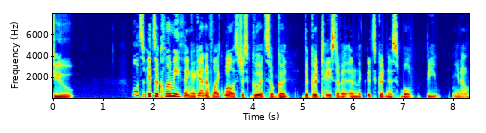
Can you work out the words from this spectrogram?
to Well, it's it's a Clemmy thing again of like, well, it's just good, so good. The good taste of it and the, its goodness will be, you know,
